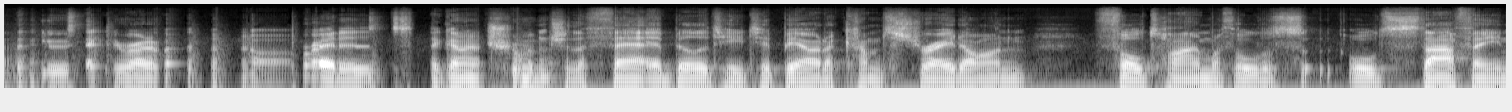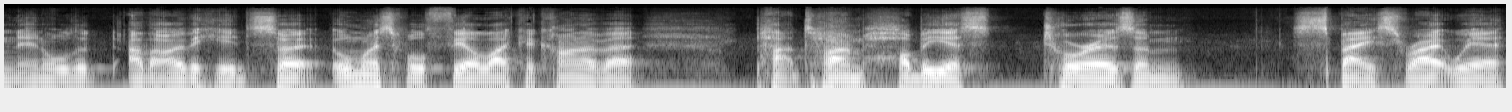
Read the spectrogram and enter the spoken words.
I think you're exactly right about operators. They're going to trim into the fair ability to be able to come straight on full time with all the all staffing and all the other overheads. So it almost will feel like a kind of a part time hobbyist tourism space, right? Where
